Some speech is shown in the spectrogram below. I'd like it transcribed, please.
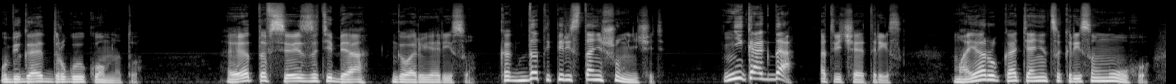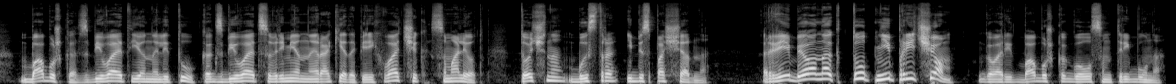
убегает в другую комнату. «Это все из-за тебя», — говорю я Рису. «Когда ты перестанешь умничать?» «Никогда!» — отвечает Рис. Моя рука тянется к рисовому уху. Бабушка сбивает ее на лету, как сбивает современная ракета-перехватчик самолет. Точно, быстро и беспощадно. «Ребенок тут ни при чем!» — говорит бабушка голосом трибуна.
